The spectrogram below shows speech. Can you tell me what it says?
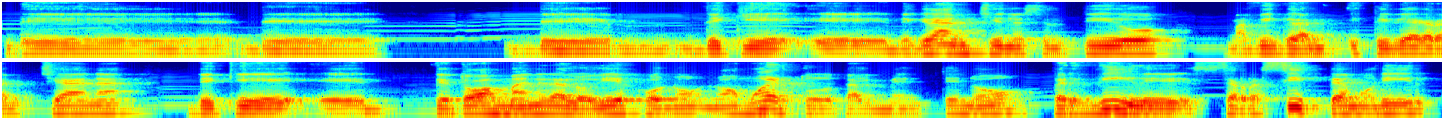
de, de, de, que, eh, de Gramsci en el sentido, más bien esta idea gramsciana, de que eh, de todas maneras lo viejo no, no ha muerto totalmente, ¿no? Pervive, se resiste a morir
